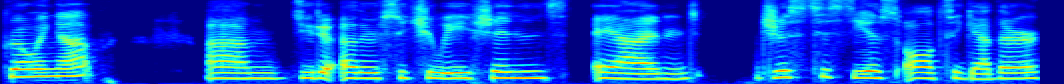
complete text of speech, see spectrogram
growing up um, due to other situations. And just to see us all together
